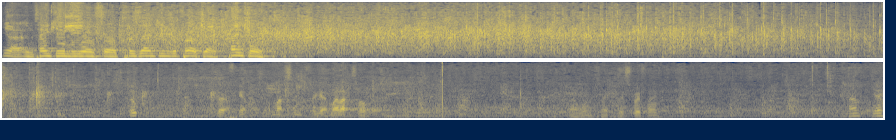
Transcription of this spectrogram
yeah, and thank you, Leah, for presenting the project. Thank you. Don't forget, I mustn't forget my laptop. I want to take this with me. Oh, yeah.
